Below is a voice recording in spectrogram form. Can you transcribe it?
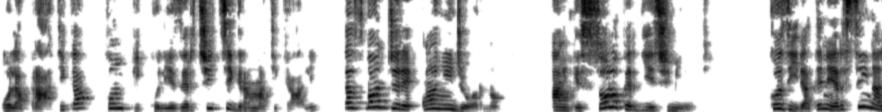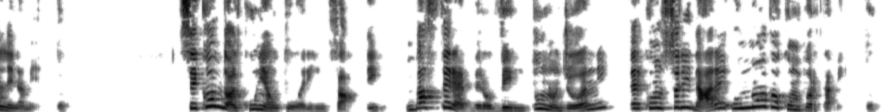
o la pratica con piccoli esercizi grammaticali da svolgere ogni giorno, anche solo per 10 minuti, così da tenersi in allenamento. Secondo alcuni autori, infatti, basterebbero 21 giorni per consolidare un nuovo comportamento.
